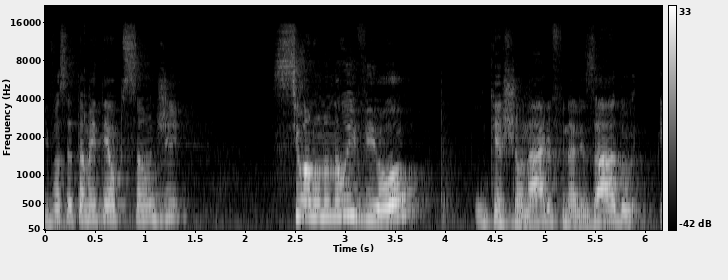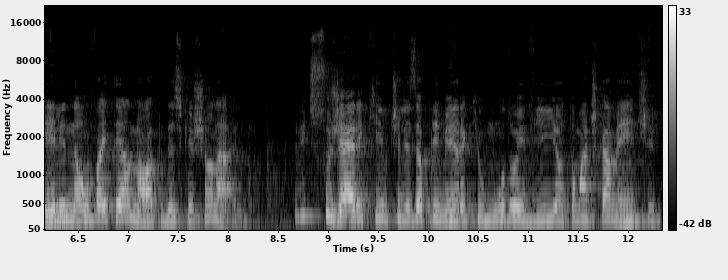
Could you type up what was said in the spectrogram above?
E você também tem a opção de, se o aluno não enviou o questionário finalizado, ele não vai ter a nota desse questionário. A gente sugere que utilize a primeira, que o Moodle envie automaticamente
